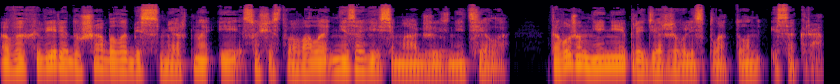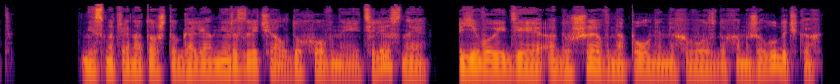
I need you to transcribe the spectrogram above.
В их вере душа была бессмертна и существовала независимо от жизни тела. Того же мнения придерживались Платон и Сократ. Несмотря на то, что Гален не различал духовное и телесное, его идея о душе в наполненных воздухом желудочках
